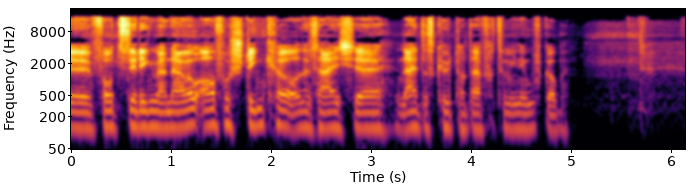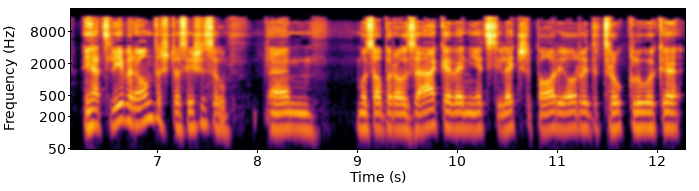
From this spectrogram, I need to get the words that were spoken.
äh, fängt es dir irgendwann auch an zu stinken oder sagst, äh, nein, das gehört halt einfach zu meinen Aufgaben? Ich hätte es lieber anders, das ist so. Ähm, muss aber auch sagen, wenn ich jetzt die letzten paar Jahre wieder zurückschaue,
